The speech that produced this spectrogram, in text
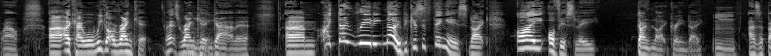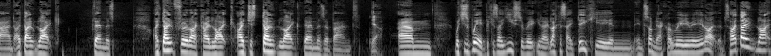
Wow. Uh, okay, well we got to rank it. Let's rank it and get out of here. Um, I don't really know because the thing is, like, I obviously don't like Green Day as a band. I don't like them as. I don't feel like I like. I just don't like them as a band. Yeah. Um, which is weird because I used to, re- you know, like I say, Dookie and Insomniac, I really, really like them. So I don't like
